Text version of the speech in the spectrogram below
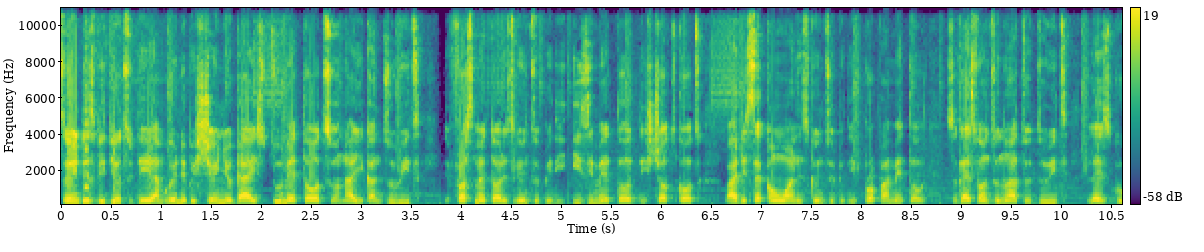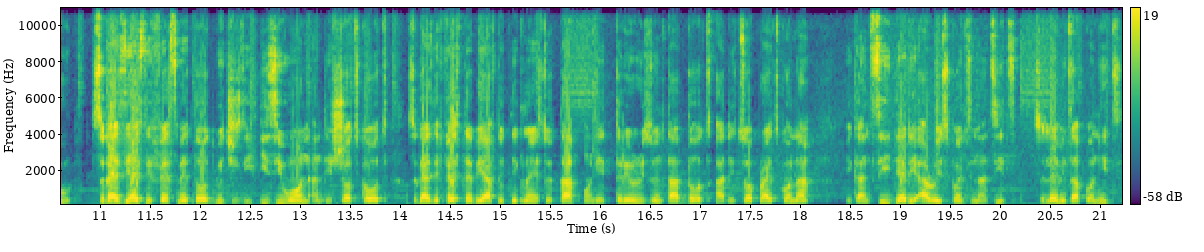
So in this video today, I'm going to be showing you guys two methods on how you can do it. The first method is going to be the easy method, the shortcut, while the second one is going to be the proper method. So guys, want to know how to do it? Let's go. So guys, here's the first method, which is the easy one and the shortcut. So guys, the first step you have to take now is to tap on the three horizontal dots at the top right corner. You can see there the arrow is pointing at it. So let me tap on it.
